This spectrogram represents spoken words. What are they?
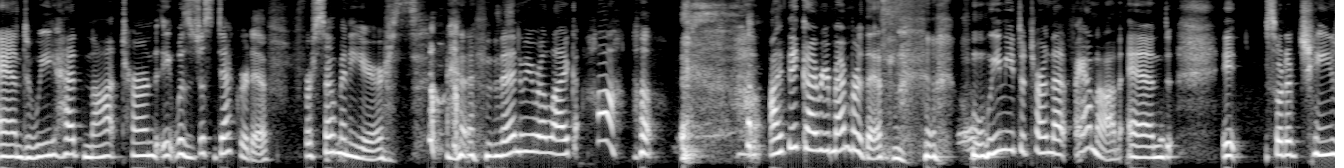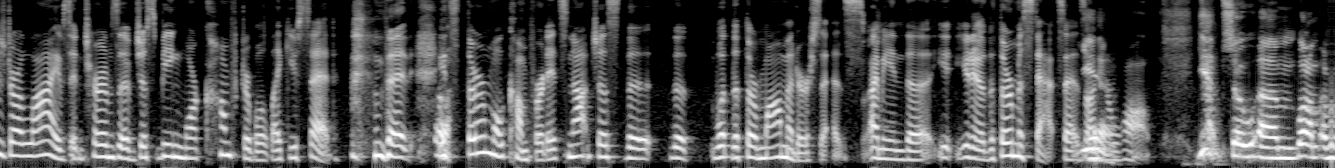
and we had not turned it was just decorative for so many years then we were like huh I think I remember this. we need to turn that fan on. And it sort of changed our lives in terms of just being more comfortable, like you said, that it's thermal comfort. It's not just the, the what the thermometer says. I mean, the you, know the thermostat says yeah. on your wall. Yeah. So, um, well, I'm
